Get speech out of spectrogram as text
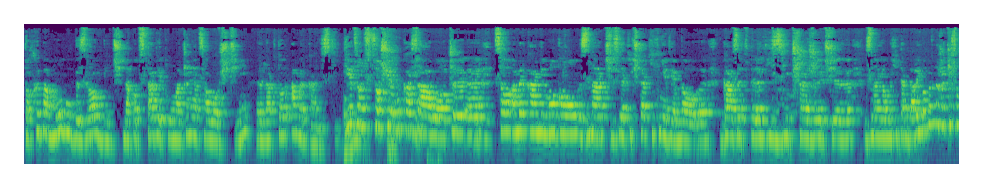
to chyba mógłby zrobić na podstawie tłumaczenia całości redaktor amerykański. Wiedząc, co się ukazało, czy e, co Amerykanie mogą znać z jakichś takich, nie wiem, no, e, gazet, telewizji, przeżyć e, znajomych i tak dalej, bo pewne rzeczy są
